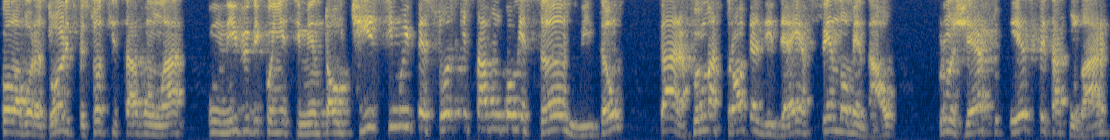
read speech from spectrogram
colaboradores, pessoas que estavam lá um nível de conhecimento altíssimo e pessoas que estavam começando. Então, cara, foi uma troca de ideia fenomenal, projeto espetacular,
